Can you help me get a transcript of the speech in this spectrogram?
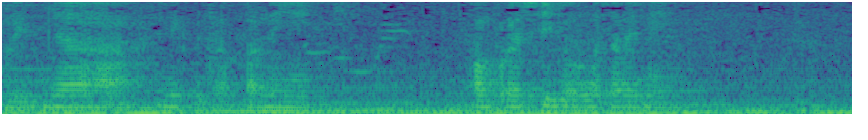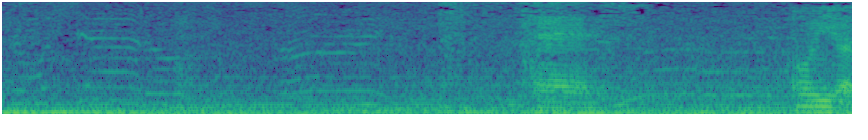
Klipnya ini kenapa nih. Kompresi kalau nggak salah ini oh iya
